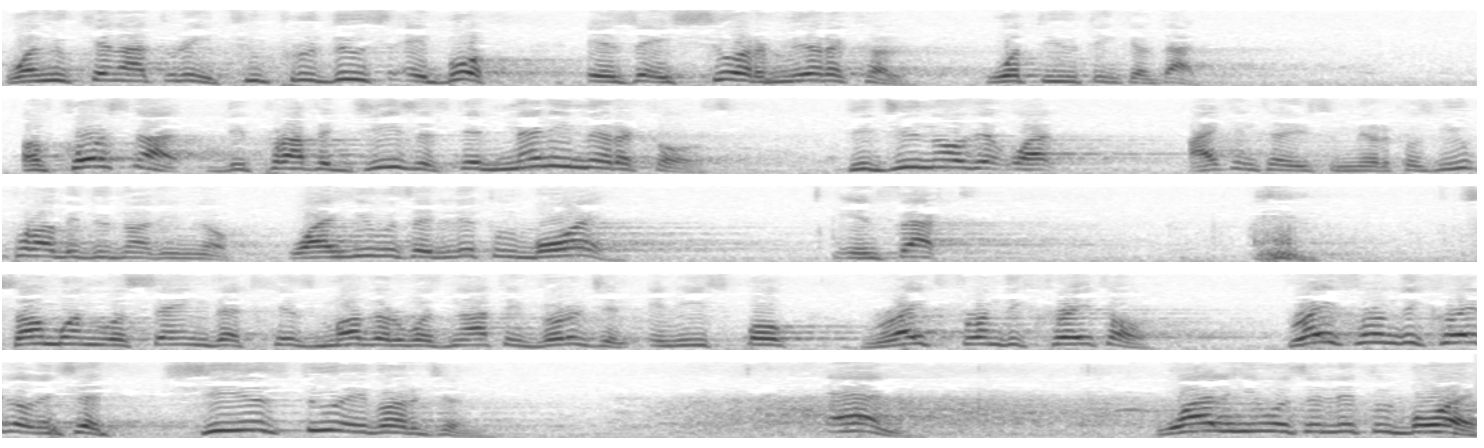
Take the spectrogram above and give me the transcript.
one who cannot read, to produce a book is a sure miracle. What do you think of that? Of course not. The Prophet Jesus did many miracles. Did you know that what? I can tell you some miracles. You probably do not even know. Why, he was a little boy. In fact, someone was saying that his mother was not a virgin, and he spoke right from the cradle right from the cradle and said, she is too a virgin. And while he was a little boy,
